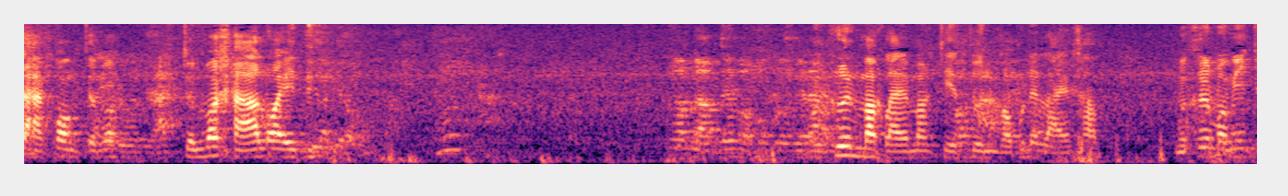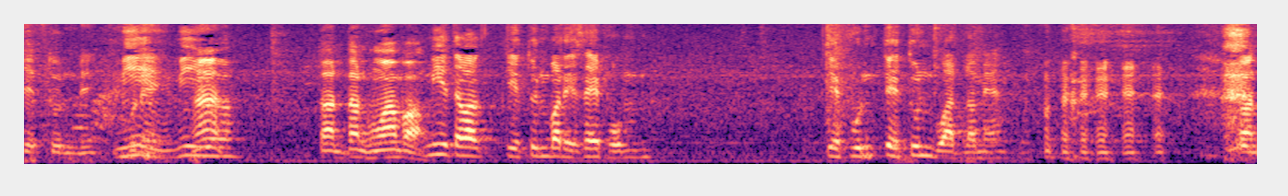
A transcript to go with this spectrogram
ตากล้องจนว่าจนว่าขาลอยติยอมรับได้บอกเบิ่งเวลาเมื่อคืนมักหลายมักเจตุนขอบคุณหลายๆครับมื้อคืนบ่มีเจ็ดตุนดิมีมีอยู่ฮะตอนตอนหัวบ่มีแต่ว่าเจตุนบ่ได้ใส่ผม เจฟุนเจตุนบวชแล้วแม่ตอน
